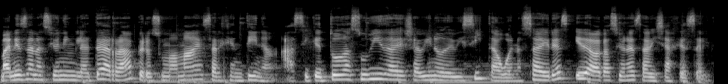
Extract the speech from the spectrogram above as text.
Vanessa nació en Inglaterra, pero su mamá es argentina, así que toda su vida ella vino de visita a Buenos Aires y de vacaciones a Villa Gesell.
